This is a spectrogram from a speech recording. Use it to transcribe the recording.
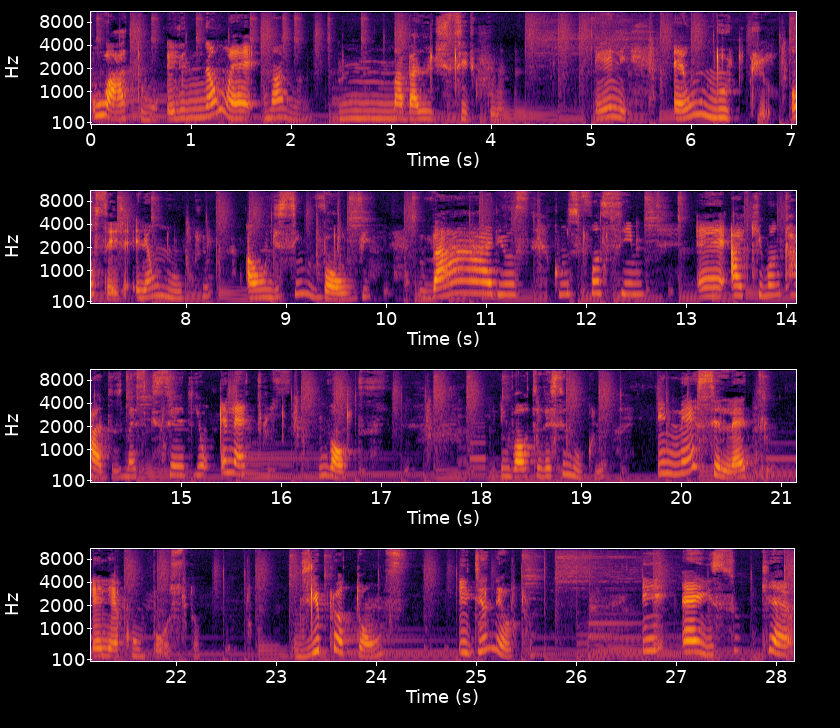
o átomo, ele não é uma, uma base de círculo. Ele é um núcleo, ou seja, ele é um núcleo onde se envolve vários, como se fossem é, arquibancadas, mas que seriam elétrons em volta, em volta desse núcleo. E nesse elétron, ele é composto de prótons e de nêutrons. E é isso que é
